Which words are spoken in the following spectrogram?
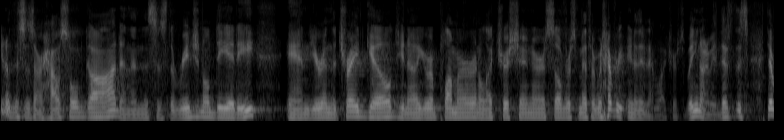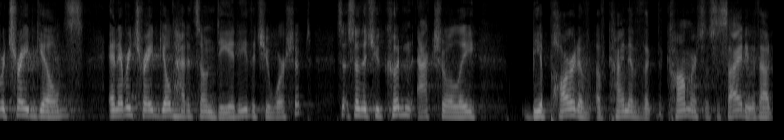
you know, this is our household God, and then this is the regional deity, and you're in the trade guild, you know, you're a plumber, an electrician, or a silversmith, or whatever. You know, they didn't have electricians, but you know what I mean. There's this, there were trade guilds, and every trade guild had its own deity that you worshiped, so, so that you couldn't actually be a part of, of kind of the, the commerce of society without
